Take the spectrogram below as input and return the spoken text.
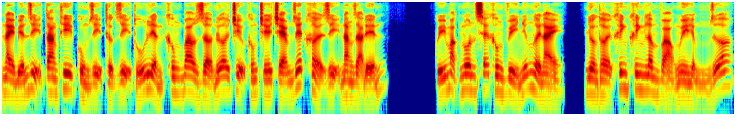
này biến dị tang thi cùng dị thực dị thú liền không bao giờ nữa chịu khống chế chém giết khởi dị năng giả đến. Quý mặc nôn sẽ không vì những người này, nhường thời khinh khinh lâm vào nguy hiểm giữa,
